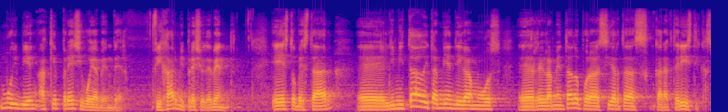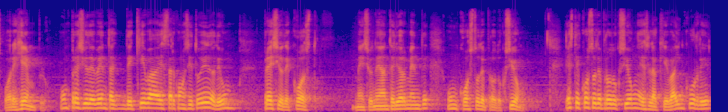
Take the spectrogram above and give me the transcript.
muy bien a qué precio voy a vender, fijar mi precio de venta. Esto va a estar eh, limitado y también, digamos, eh, reglamentado por ciertas características. Por ejemplo, un precio de venta, ¿de qué va a estar constituido? De un precio de costo. Mencioné anteriormente un costo de producción. Este costo de producción es la que va a incurrir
